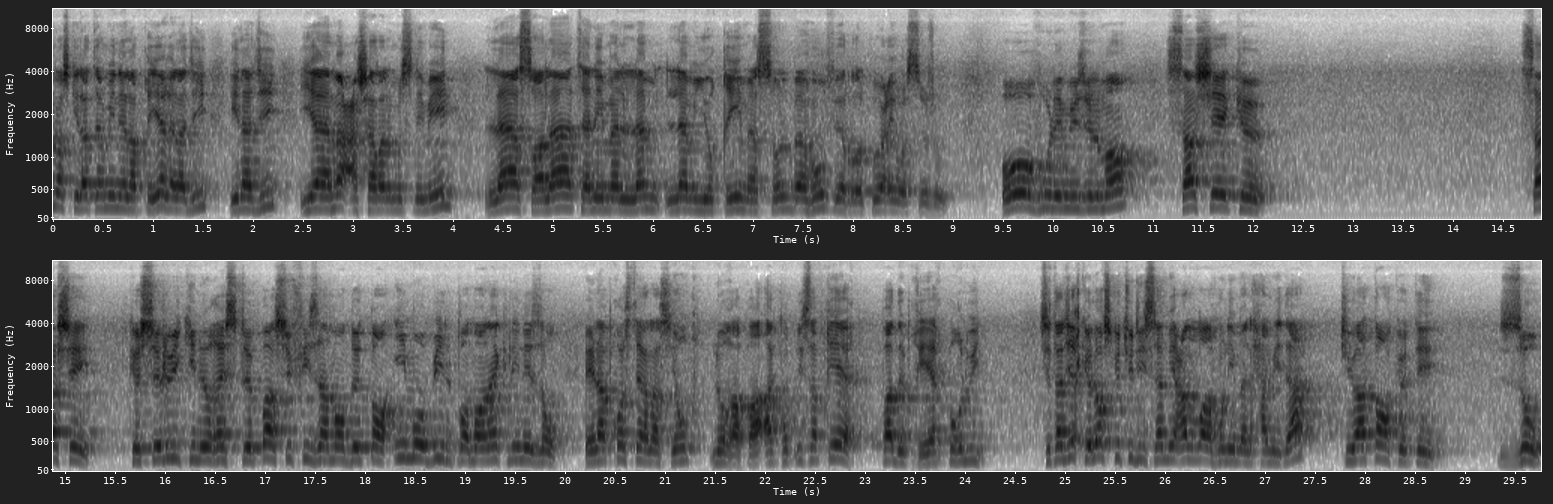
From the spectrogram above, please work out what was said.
lorsqu'il a terminé la prière, il a dit, il a dit, Ya ma'ashara al-muslimin, la salata liman lam yuqima sulbahu fi ruku'i wa sujud. Ô vous les musulmans, sachez que sachez que celui qui ne reste pas suffisamment de temps immobile pendant l'inclinaison et la prosternation n'aura pas accompli sa prière, pas de prière pour lui. C'est-à-dire que lorsque tu dis Sami Allahu hamida, tu attends que tes os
